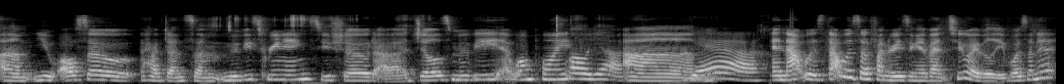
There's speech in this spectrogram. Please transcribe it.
Um, you also have done some movie screenings. You showed uh, Jill's movie at one point. Oh yeah. Um, yeah. And that was that was a fundraising event too, I believe, wasn't it?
